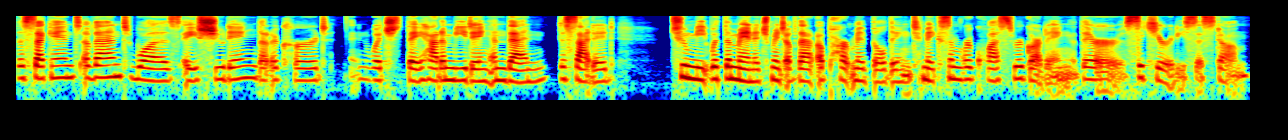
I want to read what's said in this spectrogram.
The second event was a shooting that occurred in which they had a meeting and then decided to meet with the management of that apartment building to make some requests regarding their security system.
